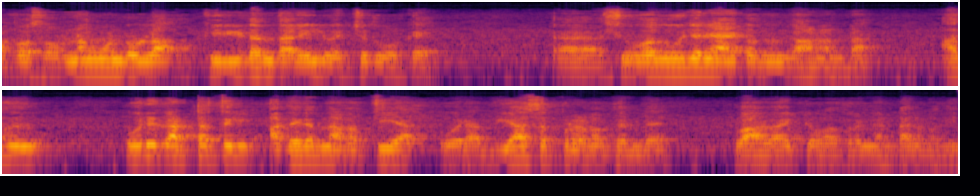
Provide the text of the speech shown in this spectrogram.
അപ്പോൾ സ്വർണം കൊണ്ടുള്ള കിരീടം തലയിൽ വെച്ചതുമൊക്കെ ശുഭസൂചനയായിട്ടൊന്നും കാണണ്ട. അത് ഒരു ഘട്ടത്തിൽ അദ്ദേഹം നടത്തിയ ഒരു അഭ്യാസ പ്രകടനത്തിന്റെ ഭാഗമായിട്ട് മാത്രം കണ്ടാൽ മതി.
